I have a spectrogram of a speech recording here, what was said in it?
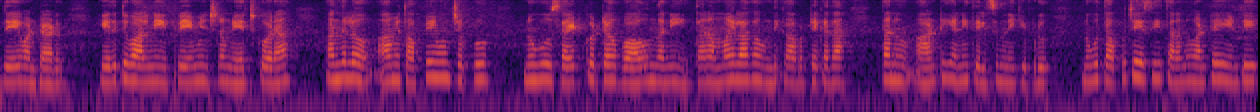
దేవ్ అంటాడు. ఎదుటి వాళ్ళని ప్రేమించడం నేర్చుకోరా? అందులో ఆమె తప్పేమని చెప్పు. నువ్వు సైడ్ కొట్టావు బాగుందని తన అమ్మాయిలాగా ఉంది కాబట్టే కదా తను ఆంటీ అని తెలిసింది నీకు ఇప్పుడు నువ్వు తప్పు చేసి తనను అంటే ఏంటి?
